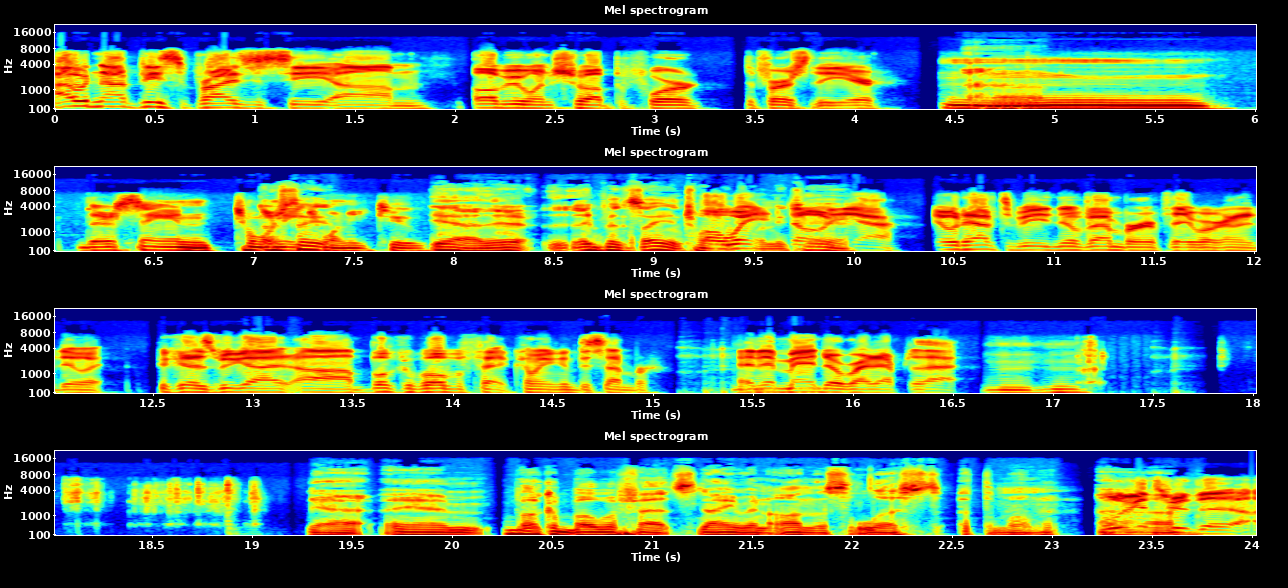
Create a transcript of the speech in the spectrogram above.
I would not be surprised to see um, Obi Wan show up before the first of the year. Mm, they're saying They're saying- 2022. Yeah, they- they've been saying Oh wait, 2022. no, yeah, it would have to be November if they were going to do it because we got uh, Book of Boba Fett coming in December, and then Mando right after that. hmm Yeah, and Book of Boba Fett's not even on this list at the moment. We'll get through the uh,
